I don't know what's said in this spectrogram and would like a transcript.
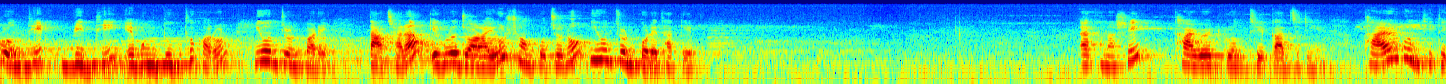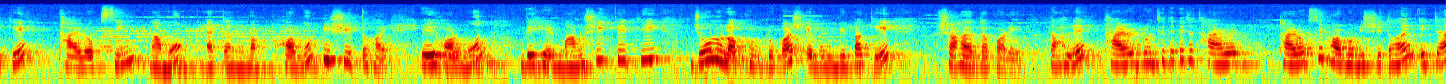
গ্রন্থির বৃদ্ধি এবং দুগ্ধকরণ নিয়ন্ত্রণ করে। তাছাড়া এগুলো জরায়ুর সংকোচনও নিয়ন্ত্রণ করে থাকে। এখন আসি থাইরয়েড গ্রন্থির কাজ নিয়ে। থাইরয়েড গ্রন্থি থেকে থাইরক্সিন নামক একটা হরমোন নিঃসৃত হয়। এই হরমোন দেহের মানসিক বৃদ্ধি, যৌন লক্ষণ প্রকাশ এবং বিপাকে সহায়তা করে। তাহলে থাইরয়েড গ্রন্থি থেকে যে থাইরয়েড থাইরক্সিন হরমোন নিঃসৃত হয়, এটা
